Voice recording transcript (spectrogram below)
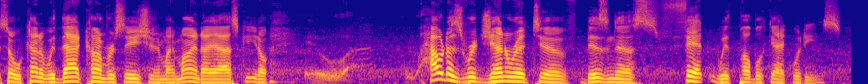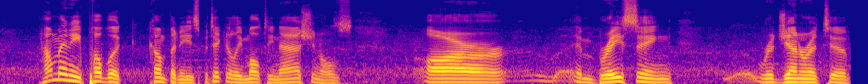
so, kind of with that conversation in my mind, I ask, you know, how does regenerative business fit with public equities. How many public companies, particularly multinationals, are embracing regenerative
